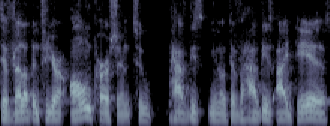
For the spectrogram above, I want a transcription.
develop into your own person, to have these, you know, to have these ideas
